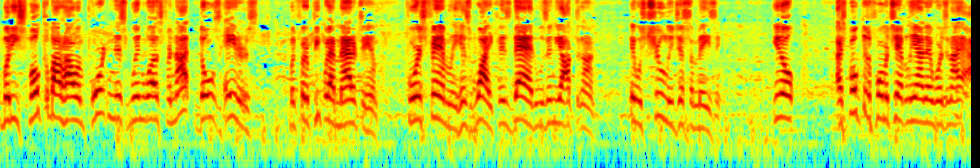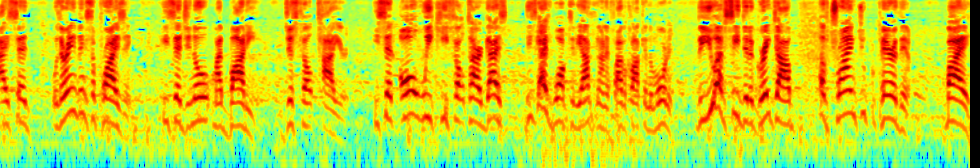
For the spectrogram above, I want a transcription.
But he spoke about how important this win was for not those haters, but for the people that matter to him, for his family, his wife, his dad who was in the octagon. It was truly just amazing. You know, I spoke to the former champ Leon Edwards and I, I said, was there anything surprising? He said, you know, my body just felt tired. He said all week he felt tired. Guys, these guys walked to the octagon at 5 o'clock in the morning. The UFC did a great job of trying to prepare them by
